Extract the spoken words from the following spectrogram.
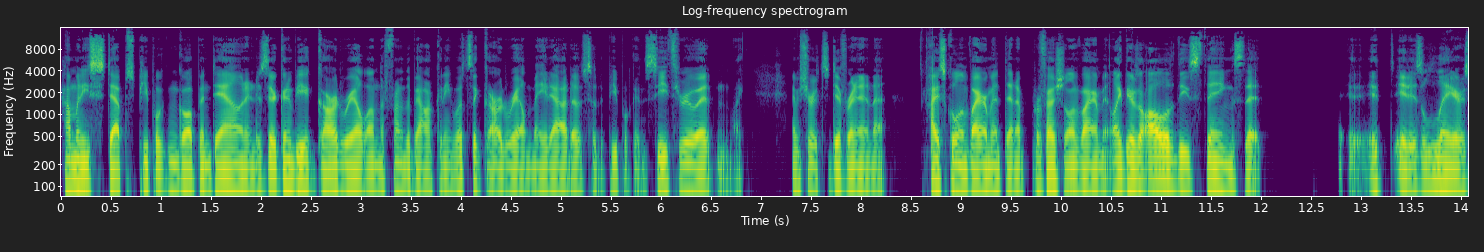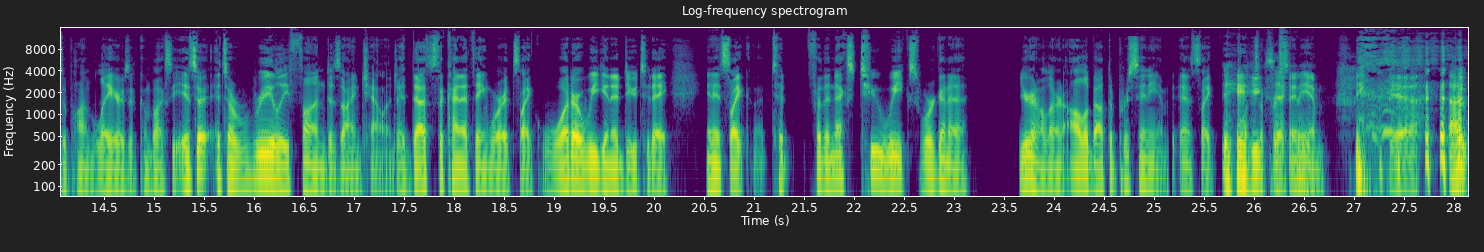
how many steps people can go up and down, and is there going to be a guardrail on the front of the balcony? What's the guardrail made out of so that people can see through it? And like I'm sure it's different in a high school environment than a professional environment. Like there's all of these things that it it is layers upon layers of complexity. It's a it's a really fun design challenge. That's the kind of thing where it's like, what are we going to do today? And it's like to, for the next two weeks, we're gonna you're gonna learn all about the proscenium. And it's like, what's Exactly. a proscenium? Yeah. I,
